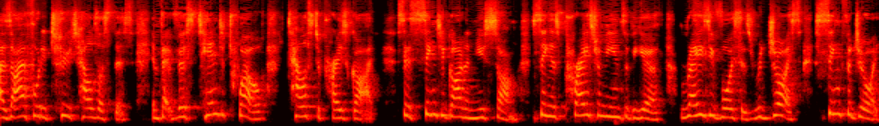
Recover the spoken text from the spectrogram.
Isaiah 42 tells us this. In fact, verse 10 to 12 tell us to praise God. It says, Sing to God a new song. Sing his praise from the ends of the earth. Raise your voices. Rejoice. Sing for joy.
